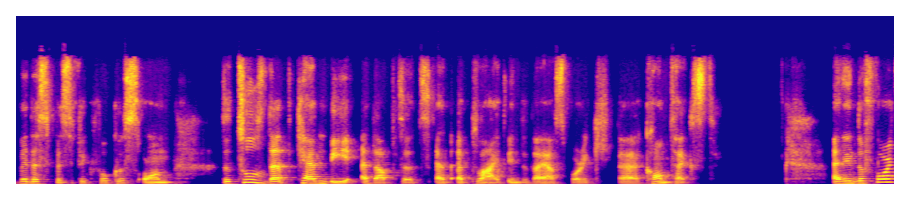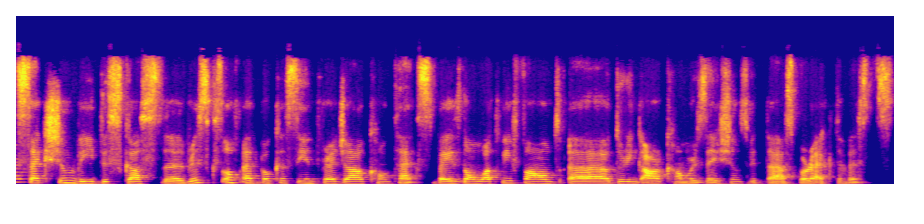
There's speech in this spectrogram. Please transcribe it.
with a specific focus on the tools that can be adapted and applied in the diasporic uh, context. And in the fourth section, we discuss the risks of advocacy in fragile contexts based on what we found uh, during our conversations with diaspora activists.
